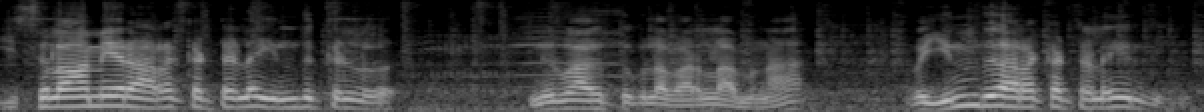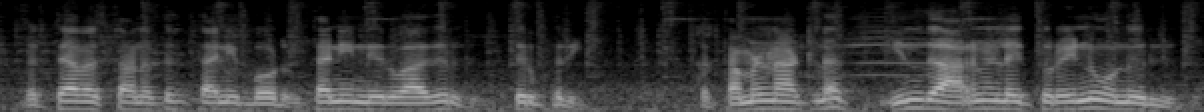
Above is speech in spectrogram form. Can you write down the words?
இஸ்லாமியர் அறக்கட்டளை இந்துக்கள் நிர்வாகத்துக்குள்ளே வரலாம்னா இப்போ இந்து அறக்கட்டளை இருக்குது இப்போ தேவஸ்தானத்துக்கு தனி போர்டு தனி நிர்வாகம் இருக்குது திருப்பதி. இப்போ தமிழ்நாட்டில் இந்து அறநிலைத்துறைன்னு ஒன்று இருக்குது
